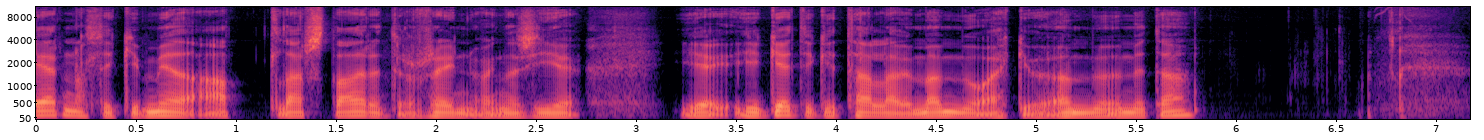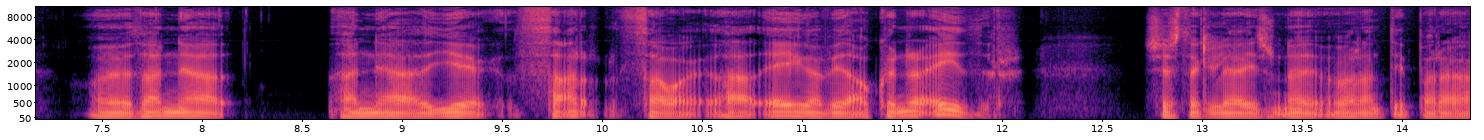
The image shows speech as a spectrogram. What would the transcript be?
er náttúrulega ekki með allar staðrendur á hreinu vegna þess að ég, ég, ég get ekki tala við mömmu og ekki við ömmu um þetta. Og þannig að þannig að ég þarf þá að eiga við ákveðnar eigður sérstaklega í svona varandi bara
